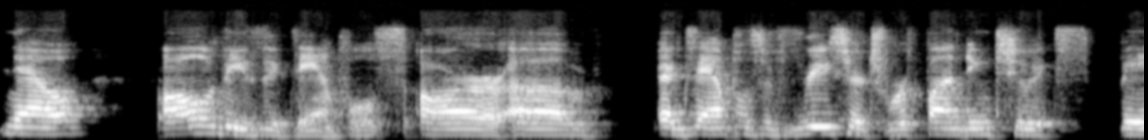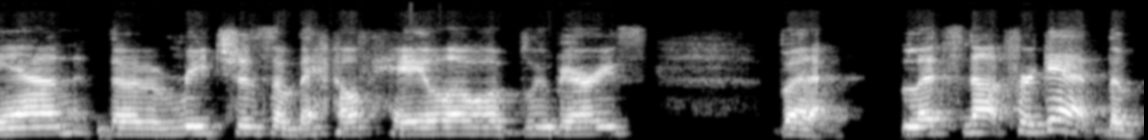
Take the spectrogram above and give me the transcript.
Now, all of these examples are uh, examples of research we're funding to expand the reaches of the health halo of blueberries. But let's not forget the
